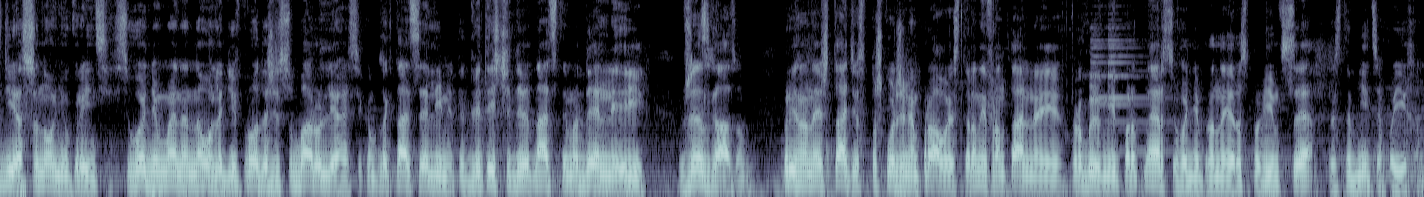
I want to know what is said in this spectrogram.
Діас, шановні українці. Сьогодні в мене на огляді в продажі Subaru Legacy, комплектація Limited, 2019 модельний рік, вже з газом. Пригнаний штатів з пошкодженням правої сторони фронтальної робив мій партнер. Сьогодні про неї розповім все. Пристебніться, поїхали.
